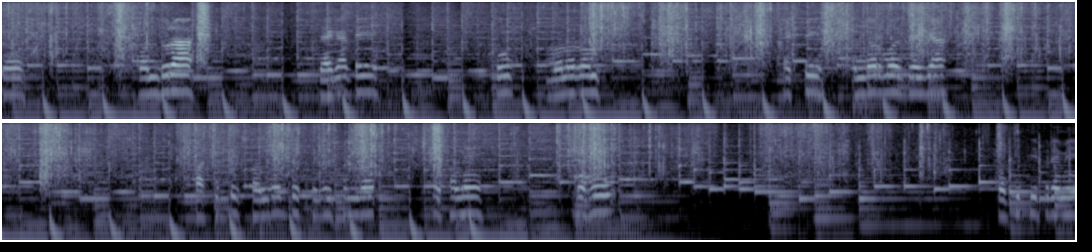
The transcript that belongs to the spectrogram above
তো বন্ধুরা, জায়গাটি খুব মনোরম একটি সুন্দরময় জায়গা। প্রাকৃতিক সৌন্দর্য খুবই সুন্দর। এখানে বহু প্রকৃতিপ্রেমী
